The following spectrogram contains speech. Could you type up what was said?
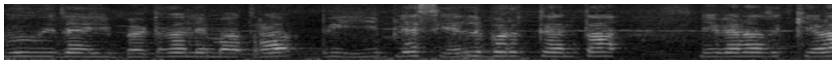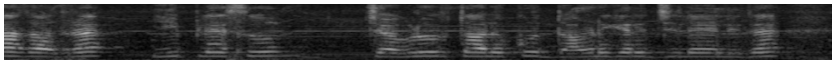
ವ್ಯೂ ಇದೆ ಈ ಬೆಟ್ಟದಲ್ಲಿ ಮಾತ್ರ. ಈ- ಪ್ಲೇಸ್ ಎಲ್ಲಿ ಬರುತ್ತೆ ಅಂತ ನೀವೇನಾದ್ರು ಕೇಳೋದಾದ್ರೆ ಈ ಪ್ಲೇಸು ಜಗಳೂರು ತಾಲೂಕು ದಾವಣಗೆರೆ ಜಿಲ್ಲೆಯಲ್ಲಿದೆ.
